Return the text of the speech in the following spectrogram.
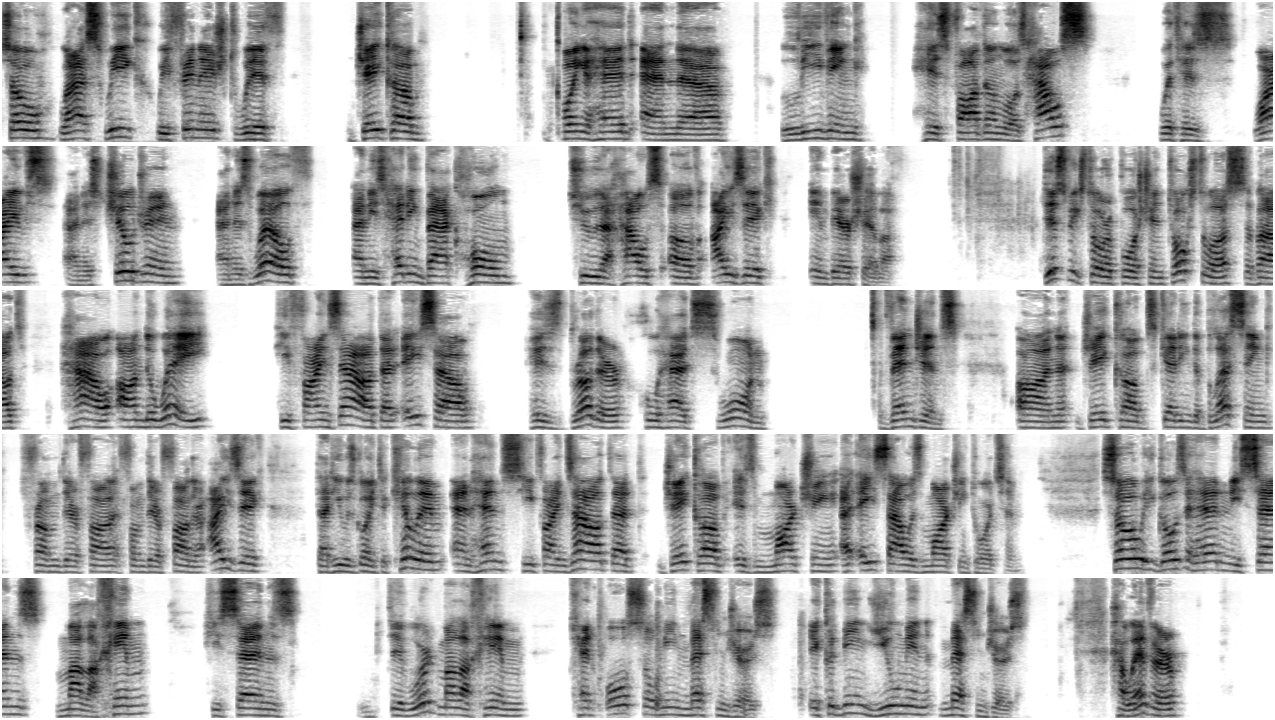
So last week we finished with Jacob going ahead and uh, leaving his father in law's house with his wives and his children and his wealth, and he's heading back home to the house of Isaac in Beersheba. This week's Torah portion talks to us about how on the way he finds out that Esau, his brother, who had sworn vengeance on Jacob's getting the blessing from their, fa- from their father Isaac, that he was going to kill him, and hence he finds out that Jacob is marching, uh, Esau is marching towards him. So he goes ahead and he sends malachim. He sends the word malachim can also mean messengers. It could mean human messengers. However,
